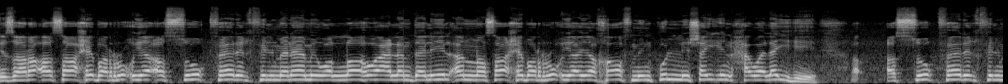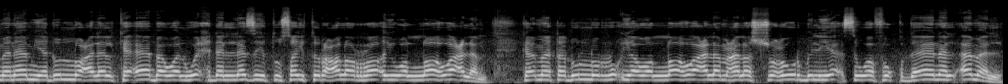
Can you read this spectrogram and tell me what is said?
إذا رأى صاحب الرؤيا السوق فارغ في المنام والله أعلم دليل أن صاحب الرؤيا يخاف من كل شيء حواليه. السوق فارغ في المنام يدل على الكآبة والوحدة الذي تسيطر على الرأي والله أعلم. كما تدل الرؤيا والله أعلم على الشعور باليأس وفقدان الأمل.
